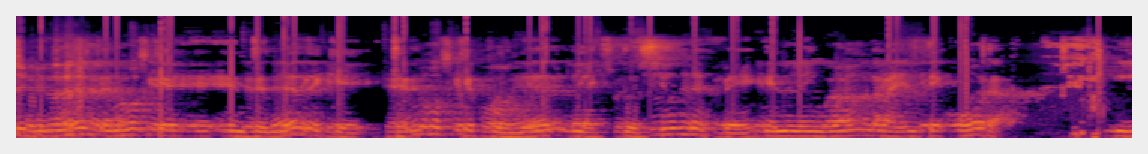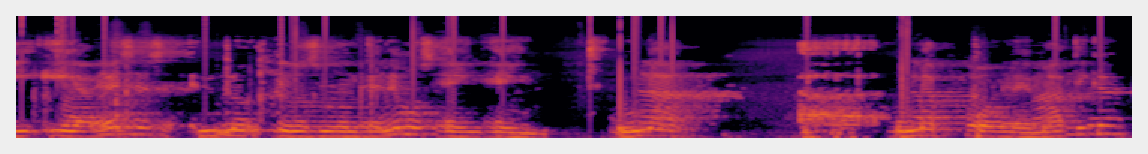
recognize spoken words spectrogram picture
Entonces tenemos que entender de que tenemos que poner la expresión de fe en el lenguaje donde la gente ora. Y, y a veces nos mantenemos en, en una, uh, una problemática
